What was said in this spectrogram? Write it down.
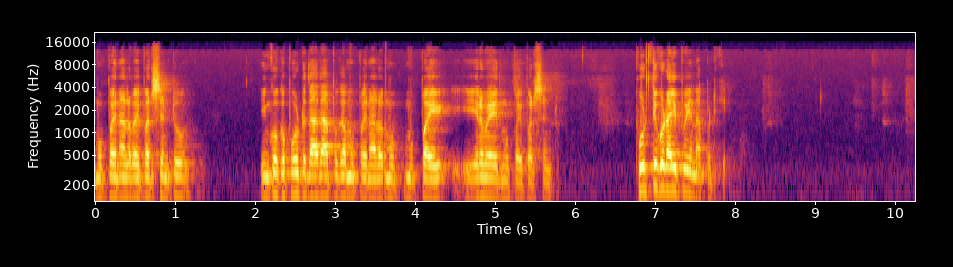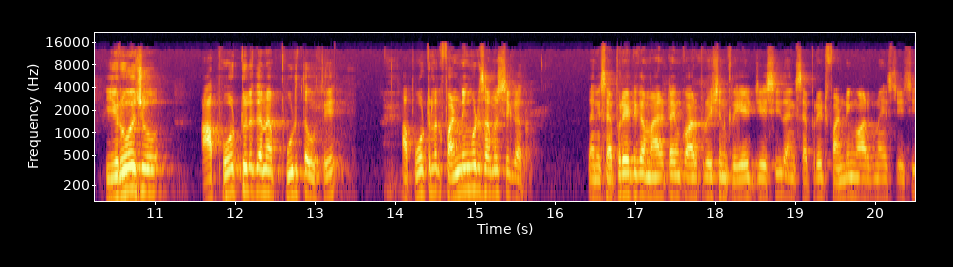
ముప్పై నలభై పర్సెంటు ఇంకొక పోర్టు దాదాపుగా ముప్పై నలభై ముప్పై ఇరవై ఐదు ముప్పై పర్సెంట్. పూర్తి కూడా అయిపోయింది ఈరోజు ఆ పోర్టులు కన్నా పూర్తవుతే ఆ పోర్టులకు ఫండింగ్ కూడా సమస్య కాదు. దానికి సెపరేట్గా మ్యారిటైమ్ కార్పొరేషన్ క్రియేట్ చేసి దానికి సెపరేట్ ఫండింగ్ ఆర్గనైజ్ చేసి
